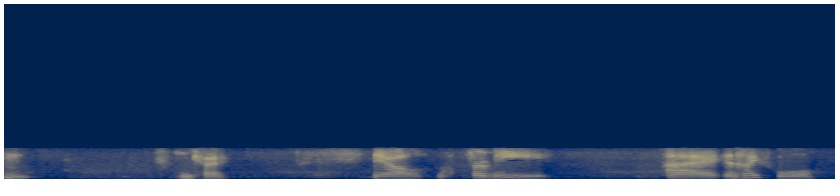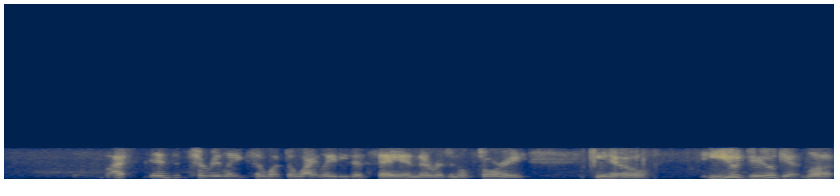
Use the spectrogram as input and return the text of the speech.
Hmm. Okay. Now, for me, I in high school, I and to relate to what the white lady did say in the original story, you know, you do get looks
